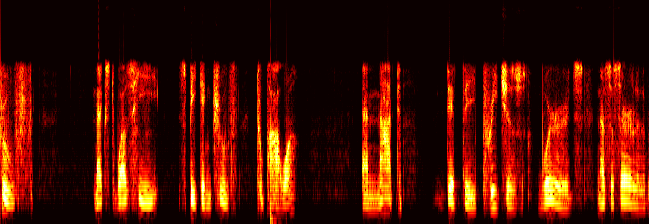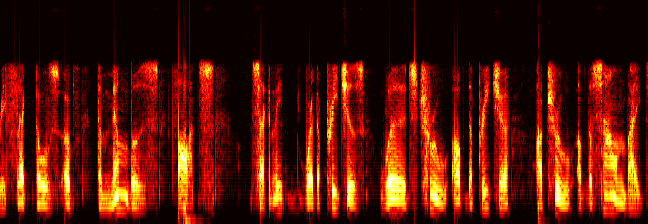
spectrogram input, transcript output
truth? Next, was he speaking truth to power? And not did the preacher's words necessarily reflect those of the members' thoughts? Secondly, were the preacher's words true of the preacher or true of the sound bites?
